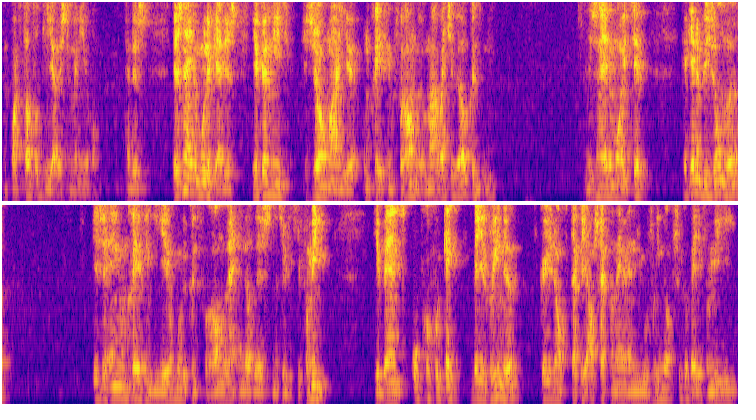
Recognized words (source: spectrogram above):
En pak dat op de juiste manier op. En dus, dit is een hele moeilijke. Dus je kunt niet zomaar je omgeving veranderen. Maar wat je wel kunt doen, dit is een hele mooie tip. Kijk, in het bijzonder is er één omgeving die je heel moeilijk kunt veranderen. En dat is natuurlijk je familie. Je bent opgegroeid. Kijk, bij je vrienden kun je nog, daar kun je afscheid van nemen en nieuwe vrienden opzoeken. Bij je familie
